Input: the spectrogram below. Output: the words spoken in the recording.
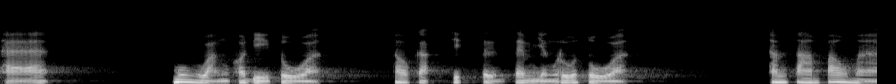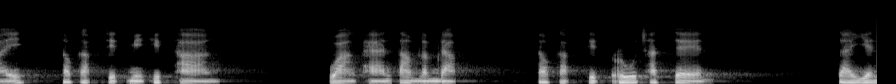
แท้ มุ่งหวังพอดีตัว เท่ากับจิตตื่นเต็มยังรู้ตัวทำตามเป้าหมาย เท่ากับจิตมีทิศทาง วางแผนตามลำดับ เท่ากับจิตรู้ชัดเจน ใจเย็น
